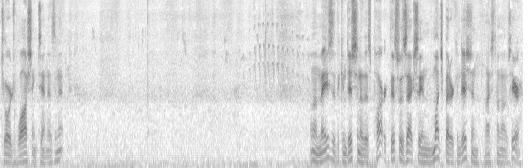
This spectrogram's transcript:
George Washington, isn't it? I'm amazed at the condition of this park. This was actually in much better condition last time I was here.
